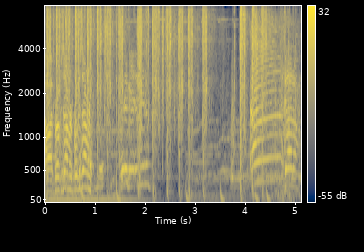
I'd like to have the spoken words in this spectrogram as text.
Oh, I broke his armor, broke his armor. Hit him, hit him, hit him. Ah! Got him.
